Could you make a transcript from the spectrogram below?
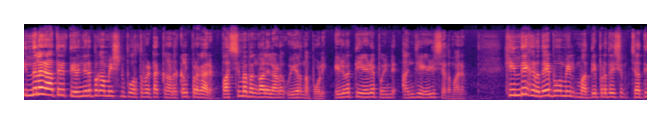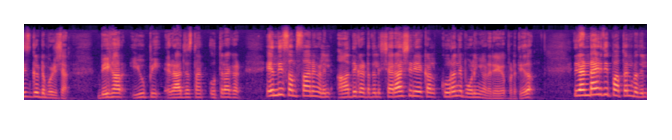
ഇന്നലെ രാത്രി തിരഞ്ഞെടുപ്പ് കമ്മീഷൻ പുറത്തുവിട്ട കണക്കുകൾ പ്രകാരം പശ്ചിമ ബംഗാളിലാണ് ഉയർന്ന പോളിംഗ് എഴുപത്തിയേഴ് പോയിന്റ് അഞ്ച് ഏഴ് ശതമാനം. ഹിന്ദി ഹൃദയഭൂമിയിൽ മധ്യപ്രദേശും ഛത്തീസ്ഗഡും ഒഴിച്ചാൽ ബീഹാർ യു പി രാജസ്ഥാൻ ഉത്തരാഖണ്ഡ് എന്നീ സംസ്ഥാനങ്ങളിൽ ആദ്യഘട്ടത്തിൽ ശരാശരിയേക്കാൾ കുറഞ്ഞ പോളിംഗാണ് രേഖപ്പെടുത്തിയത്. രണ്ടായിരത്തി പത്തൊൻപതിൽ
